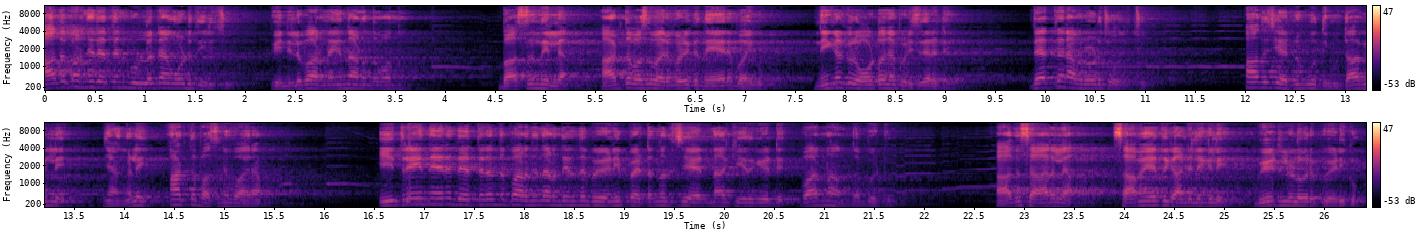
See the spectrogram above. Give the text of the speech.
അത് പറഞ്ഞ് രത്തൻ ബുള്ളറ്റ് അങ്ങോട്ട് തിരിച്ചു. പിന്നിൽ പറഞ്ഞേ നടന്നു വന്നു. ബസ് ഇന്നില്ല അടുത്ത ബസ് വരുമ്പോഴേക്ക് നേരെ വൈകും. നിങ്ങൾക്കൊരു ഓട്ടോ ഞാൻ പിടിച്ചു തരട്ടെ? ദത്തൻ അവരോട് ചോദിച്ചു. അത് ചേട്ടന് ബുദ്ധിമുട്ടാവില്ലേ? ഞങ്ങളെ അടുത്ത ബസ്സിന് വരാം. ഇത്രയും നേരം ദത്തനെന്ന് പറഞ്ഞ് നടന്നിരുന്ന വേണി പെട്ടെന്ന് അത് ചേട്ടനാക്കിയത് കേട്ട് വർണ അന്തം വിട്ടു. അത് സാരല്ല. സമയത്ത് കണ്ടില്ലെങ്കിൽ വീട്ടിലുള്ളവർ പേടിക്കും.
